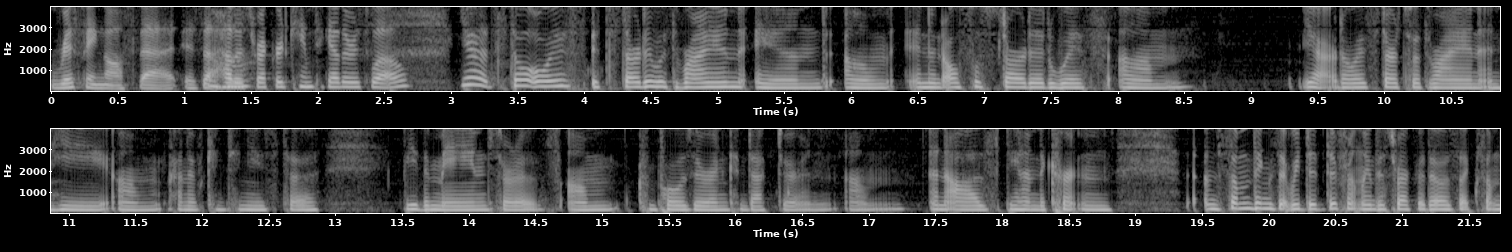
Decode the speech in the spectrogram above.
riffing off that. Is that how Uh-huh. this record came together as well? yeah. It's still always. It started with Ryan, and um, and it also started with. Um, yeah, it always starts with Ryan, and he um, kind of continues to be the main sort of um, composer and conductor, and um, and Oz behind the curtain. Um, some things that we did differently this record, though, is like some.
